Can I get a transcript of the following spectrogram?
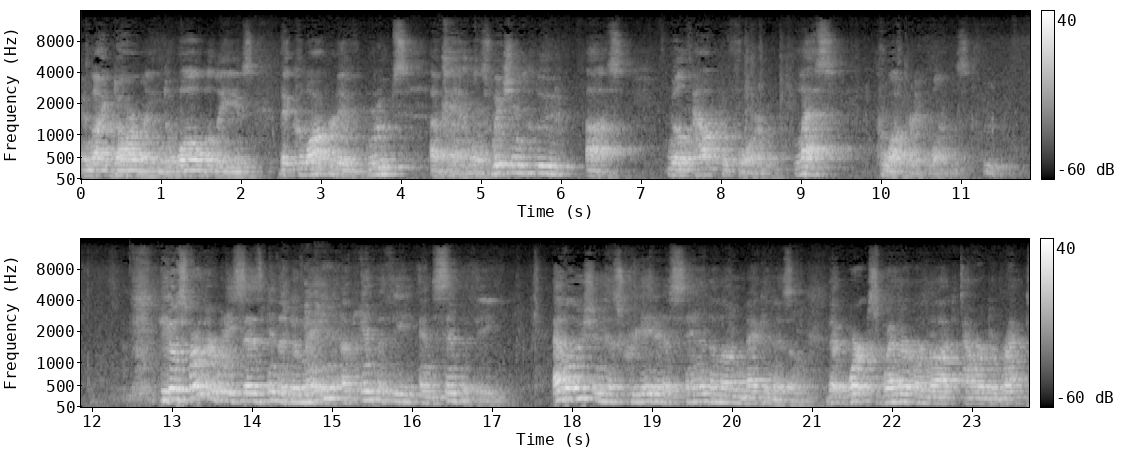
And like Darwin, de Waal believes that cooperative groups of animals, which include us, will outperform less cooperative ones. He goes further when he says, in the domain of empathy and sympathy, evolution has created a standalone mechanism that works whether or not our direct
